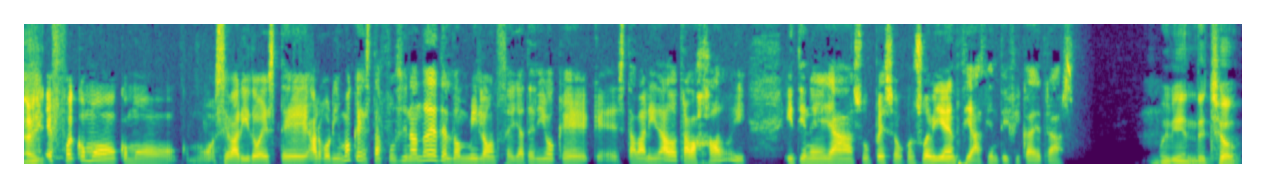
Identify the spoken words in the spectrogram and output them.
mm, fue como, como, como, se validó este algoritmo que está funcionando desde el 2011. Ya te digo que, que está validado, trabajado y, y, tiene ya su peso con su evidencia científica detrás. Muy bien, de hecho,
